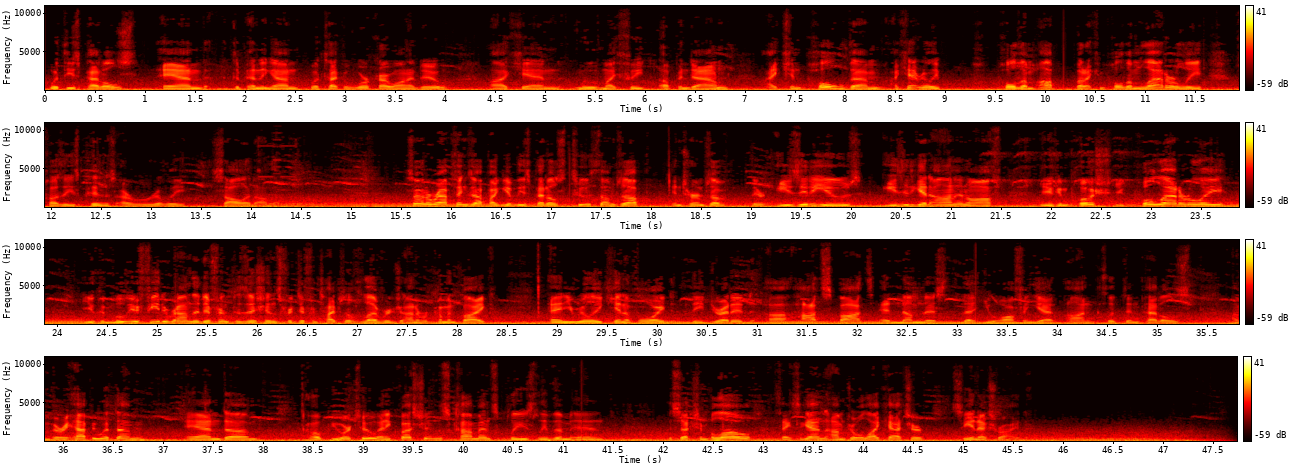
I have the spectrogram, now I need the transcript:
with these pedals and depending on what type of work I want to do I can move my feet up and down. I can pull them. I can't really pull them up, but I can pull them laterally because these pins are really solid on them. So to wrap things up, I give these pedals two thumbs up in terms of they're easy to use, easy to get on and off. You can push, you can pull laterally, you can move your feet around the different positions for different types of leverage on a recumbent bike and you really can't avoid the dreaded uh, hot spots and numbness that you often get on clipped-in pedals. I'm very happy with them and um, I hope you are too. Any questions, comments, please leave them in the section below. Thanks again. I'm Joel Lightcatcher. See you next ride.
